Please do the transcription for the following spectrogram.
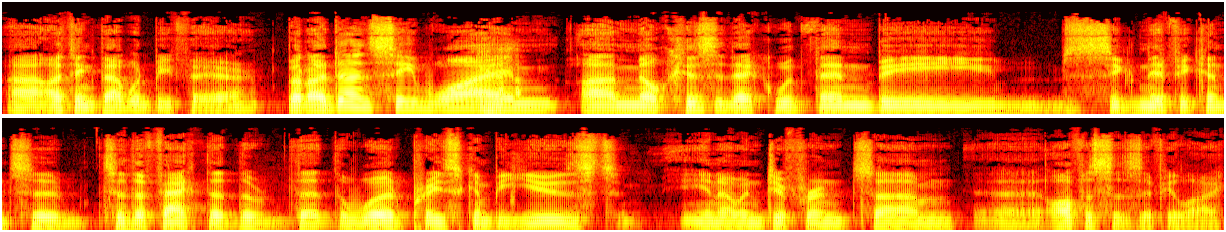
Uh, I think that would be fair, but I don't see why uh, Melchizedek would then be significant to, to the fact that the that the word priest can be used, you know, in different um, uh, offices, if you like.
